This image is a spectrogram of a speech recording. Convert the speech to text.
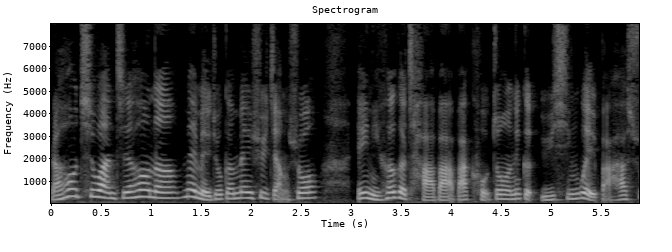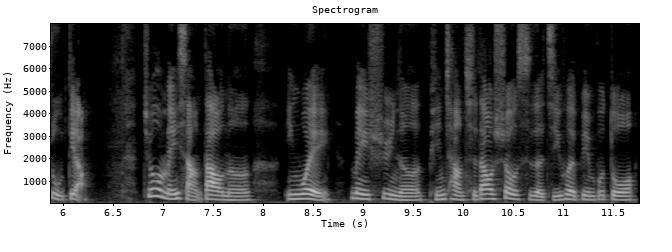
然后吃完之后呢，妹妹就跟妹婿讲说：“诶，你喝个茶吧，把口中的那个鱼腥味把它漱掉。”结果没想到呢，因为妹婿呢平常吃到寿司的机会并不多，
